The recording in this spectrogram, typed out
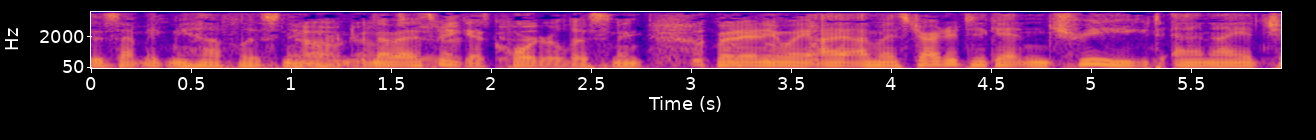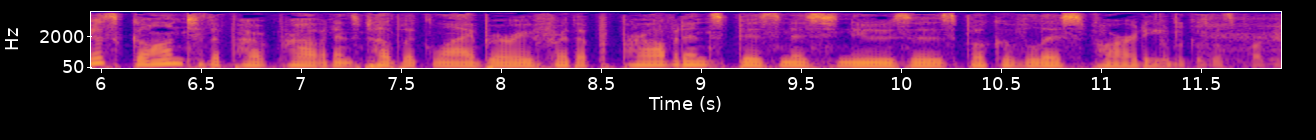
Does that make me half listening? No, or, no, no, that's making a quarter listening. But anyway, I, I started to get intrigued, and I had just gone to the Pro- Providence Public Library for the Providence Business News's Book of Lists party. The book of list party.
